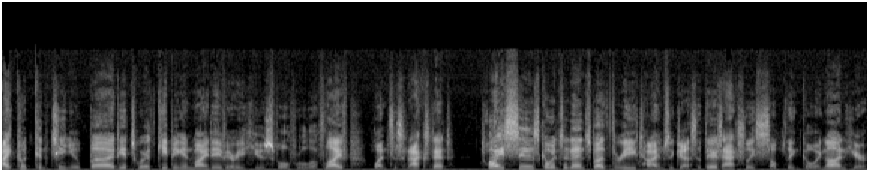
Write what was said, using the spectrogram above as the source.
I could continue, but it's worth keeping in mind a very useful rule of life. Once is an accident, twice is coincidence, but three times suggests that there's actually something going on here.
